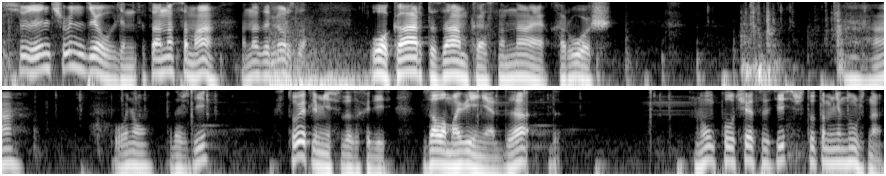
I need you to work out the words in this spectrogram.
Все, я ничего не делал, блин. Это она сама. Она замерзла. О, карта замка основная. Хорош. Ага. Понял. Подожди. Стоит ли мне сюда заходить? Зал омовения, да? да. Ну, получается, здесь что-то мне нужно.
